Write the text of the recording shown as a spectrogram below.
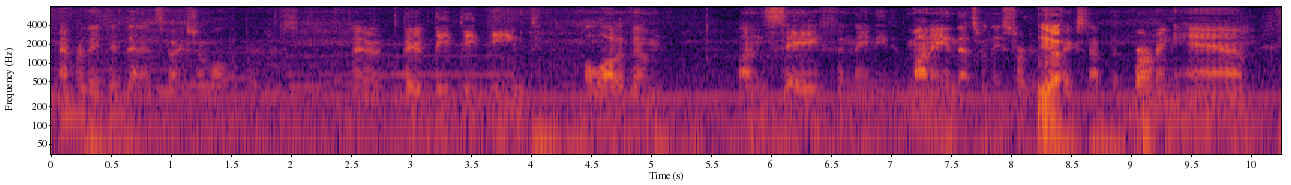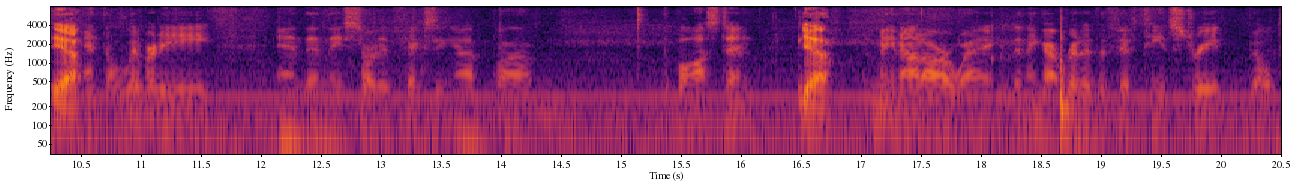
Remember, they did that inspection of all the bridges. They, they, they, they deemed a lot of them unsafe, and they needed money, and that's when they started Yeah. fixing up the Birmingham Yeah. and the Liberty, and then they started fixing up um, the Boston. Yeah. I mean, not our way. Then they got rid of the 15th Street, built.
